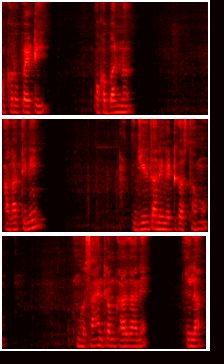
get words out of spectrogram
ఒక రూపాయి టీ ఒక బన్ను అలా తిని జీవితాన్ని నెట్టుకొస్తాము. ఇంకో సాయంత్రం కాగానే ఇలా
